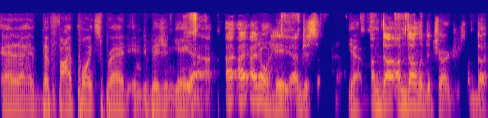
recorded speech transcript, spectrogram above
and uh, the five point spread in division games. Yeah, I, I- don't hate it. I'm just Yeah. I'm done. I'm done with the Chargers. I'm done.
